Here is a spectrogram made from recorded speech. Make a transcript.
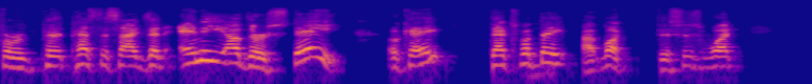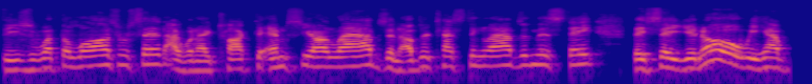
for p- pesticides than any other state. Okay, that's what they uh, look. This is what these are what the laws were said. I when I talked to MCR labs and other testing labs in this state, they say, you know, we have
